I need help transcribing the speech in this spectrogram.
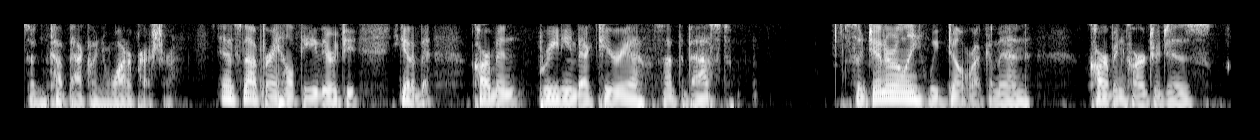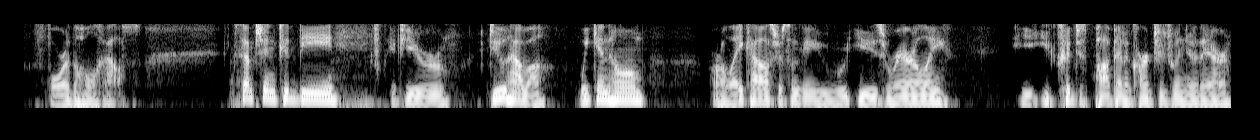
So it can cut back on your water pressure. And it's not very healthy either. If you, you get a bit carbon breeding bacteria, it's not the best. So generally, we don't recommend carbon cartridges for the whole house. Exception could be if you do have a weekend home or a lake house or something you use rarely, you, you could just pop in a cartridge when you're there.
